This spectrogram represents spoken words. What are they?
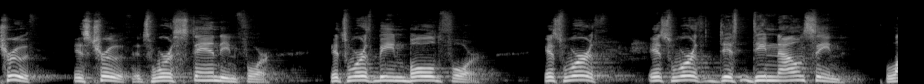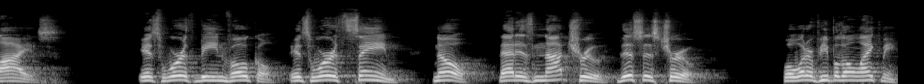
Truth is truth. It's worth standing for. It's worth being bold for. It's worth it's worth de- denouncing lies. It's worth being vocal. It's worth saying, no, that is not true. This is true. Well, what if people don't like me?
